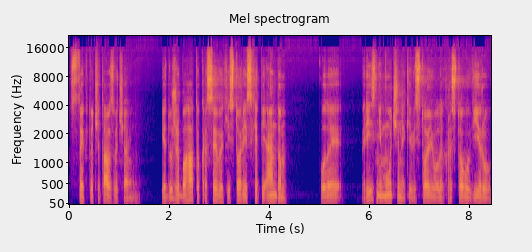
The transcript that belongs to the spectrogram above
з тих, хто читав, звичайно. Є дуже багато красивих історій з хеппі-ендом, коли різні мученики відстоювали Христову віру,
